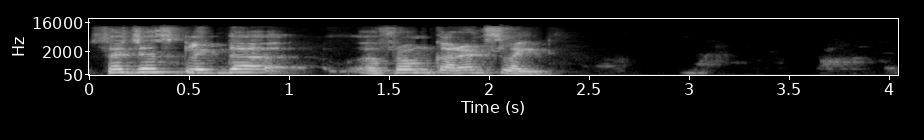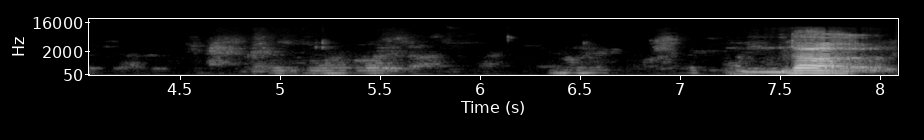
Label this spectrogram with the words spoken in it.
So just click the uh, from current slide. The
